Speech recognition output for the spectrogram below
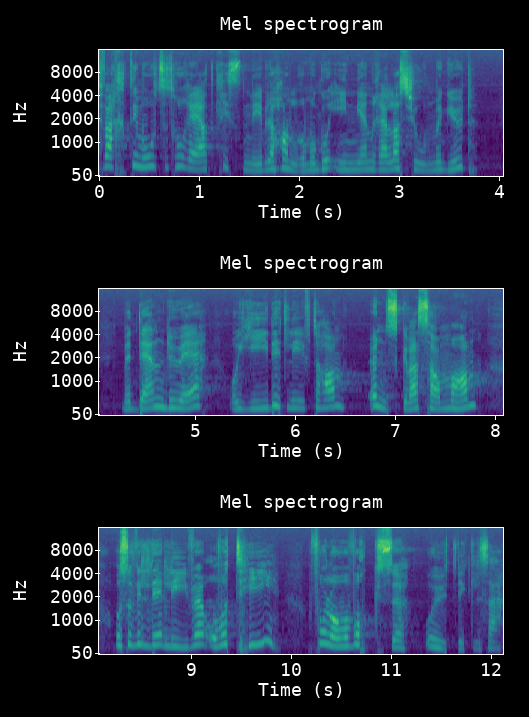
Tvert imot så tror jeg at kristenlivet det handler om å gå inn i en relasjon med Gud med den du er, og gi ditt liv til han, ønske å være sammen med han. Og så vil det livet over tid få lov å vokse og utvikle seg.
